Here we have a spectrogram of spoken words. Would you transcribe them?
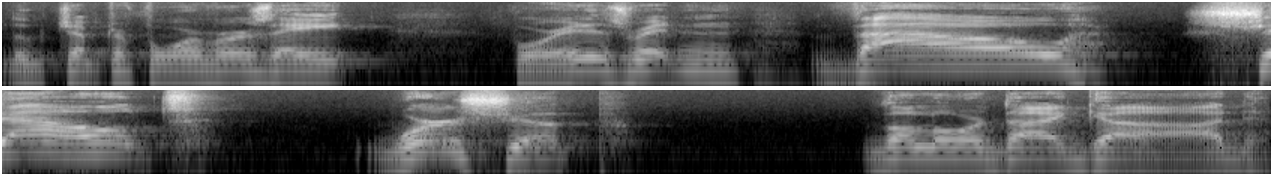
Luke chapter 4 verse 8 for it is written thou shalt worship the Lord thy God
